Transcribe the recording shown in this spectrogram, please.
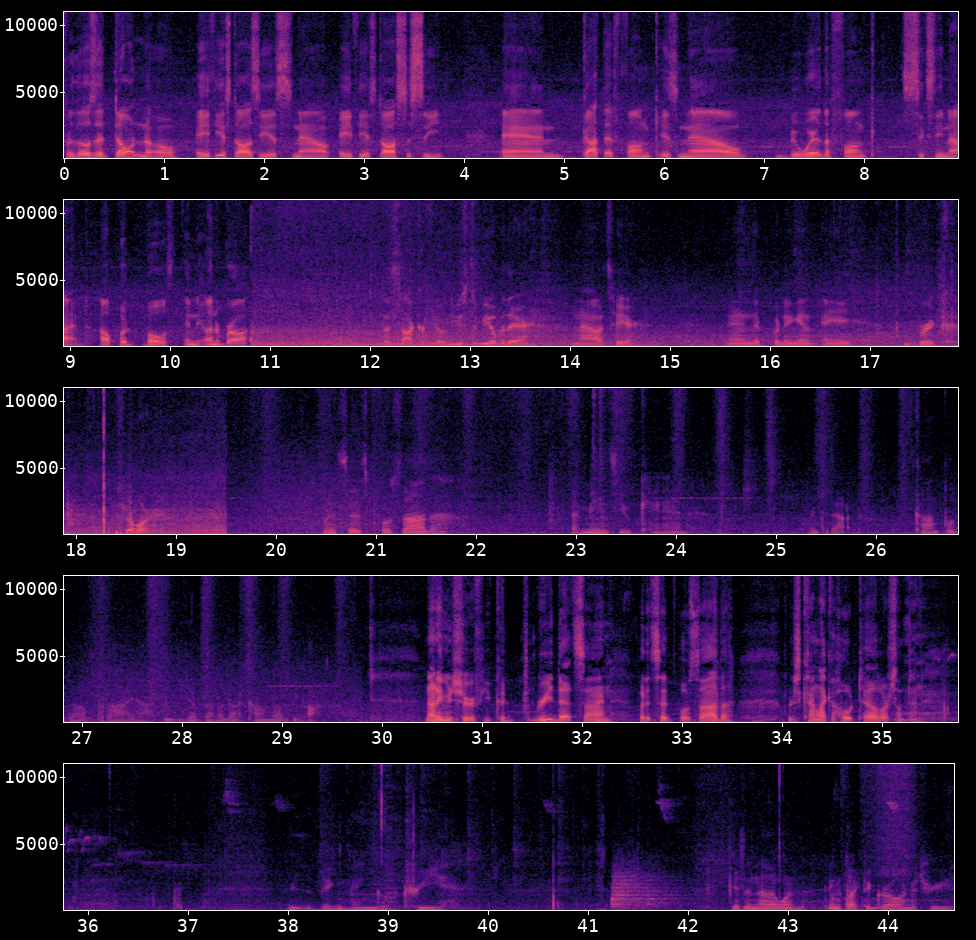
for those that don't know, Atheist Aussie is now Atheist Aussie, and Got That Funk is now Beware the Funk 69. I'll put both in the underbra. The soccer field used to be over there, now it's here. And they're putting in a brick floor. When it says Posada, that means you can rent it out. Canto da praia not even sure if you could read that sign, but it said Posada, which is kind of like a hotel or something. Here's a big mango tree. Here's another one. Things like to grow on the trees.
